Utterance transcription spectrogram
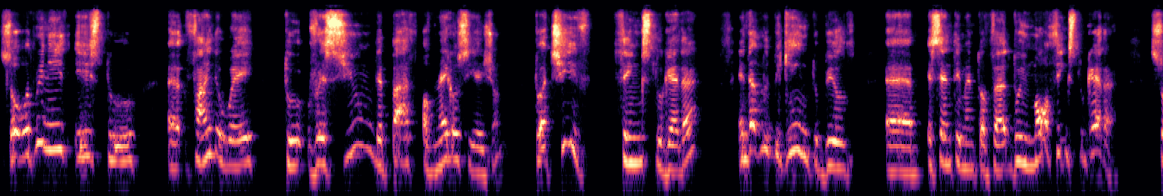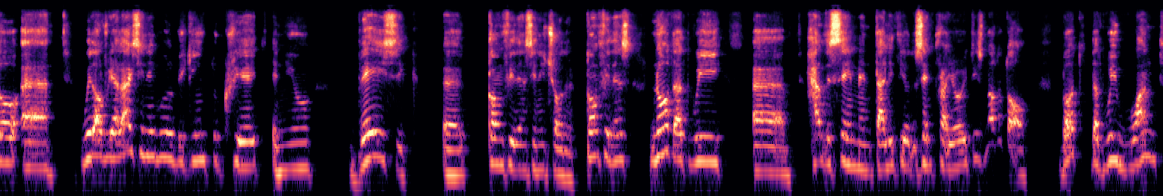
So, what we need is to uh, find a way to resume the path of negotiation, to achieve things together, and that will begin to build uh, a sentiment of uh, doing more things together. So, uh, without realizing it, we'll begin to create a new basic uh, confidence in each other. Confidence, not that we uh, have the same mentality or the same priorities, not at all, but that we want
